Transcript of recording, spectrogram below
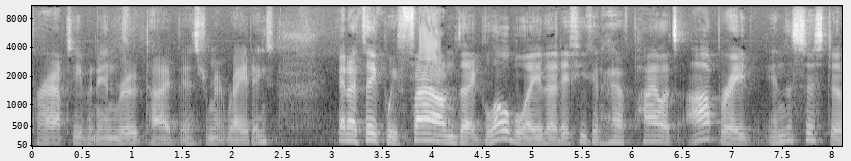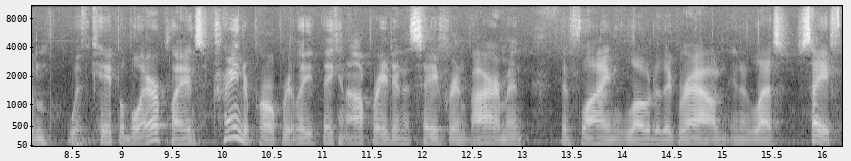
perhaps even en route type instrument ratings. And I think we found that globally that if you can have pilots operate in the system with capable airplanes trained appropriately, they can operate in a safer environment than flying low to the ground in a less safe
